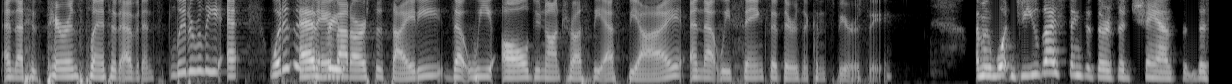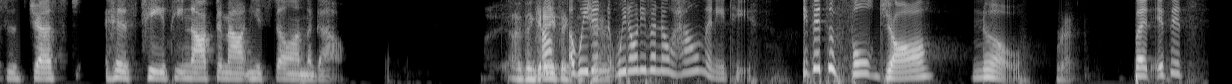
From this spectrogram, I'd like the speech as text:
And that his parents planted evidence. Literally, e- what does it say about our society that we all do not trust the FBI and that we think that there's a conspiracy? I mean, what do you guys think that there's a chance that this is just his teeth? He knocked him out and he's still on the go. i think How- anything's a we chance. didn't. We don't even know how many teeth. If it's a full jaw, no. right But if it's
